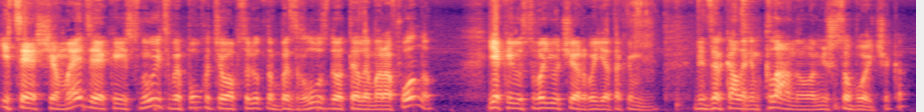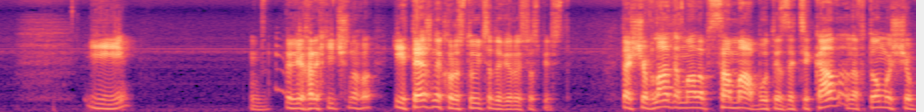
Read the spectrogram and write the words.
І це ще медіа, які існують в епоху цього абсолютно безглуздого телемарафону, який у свою чергу є таким відзеркаленням кланового між собойчика. І олігархічного, і теж не користуються довірою суспільства. Та що влада мала б сама бути зацікавлена в тому, щоб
